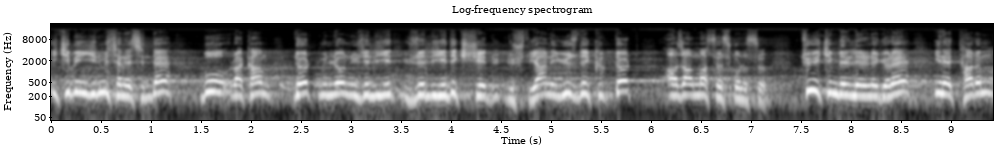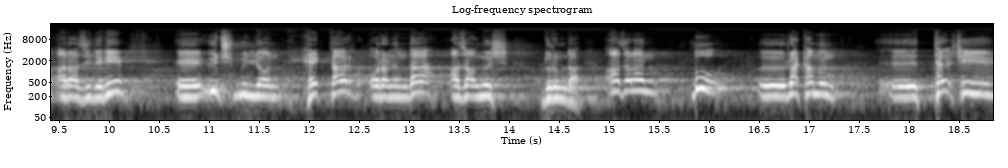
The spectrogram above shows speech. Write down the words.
2020 senesinde bu rakam 4 milyon 157, 157 kişiye düştü. Yani yüzde 44 azalma söz konusu. TÜİK'in verilerine göre yine tarım arazileri e, 3 milyon hektar oranında azalmış durumda. Azalan bu e, rakamın e, ter, şey,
